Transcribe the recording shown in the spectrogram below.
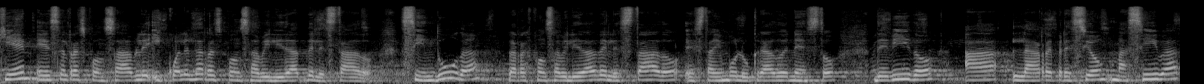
quién es el responsable y cuál es la responsabilidad del Estado. Sin duda, la responsabilidad del Estado está involucrado en esto debido a la represión masiva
